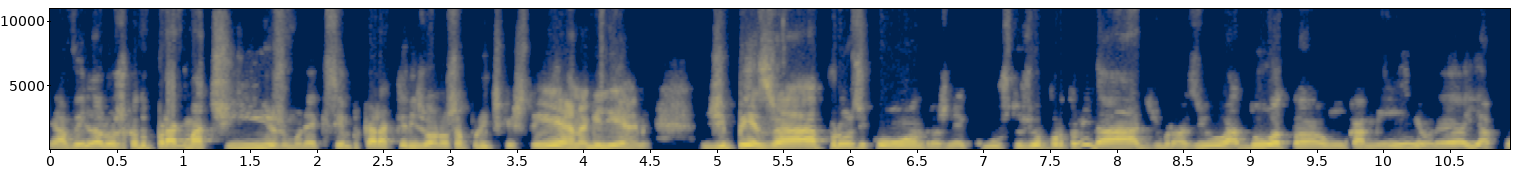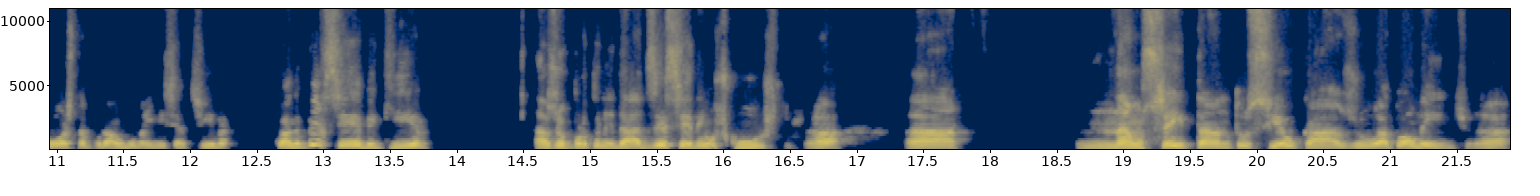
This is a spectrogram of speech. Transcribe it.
é a velha lógica do pragmatismo, né, que sempre caracterizou a nossa política externa, Guilherme, de pesar prós e contras, né, custos e oportunidades. O Brasil adota um caminho né, e aposta por alguma iniciativa quando percebe que as oportunidades excedem os custos. Né? Ah, não sei tanto se é o caso atualmente. Né?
